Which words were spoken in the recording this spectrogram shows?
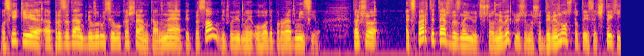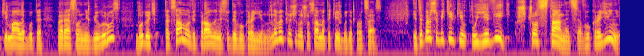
оскільки е, президент Білорусі Лукашенка не підписав відповідної угоди про реадмісію, так що експерти теж визнають, що не виключено, що 90 тисяч тих, які мали бути переслані в Білорусь, будуть так само відправлені сюди в Україну. Не виключено, що саме такий буде процес. І тепер собі тільки уявіть, що станеться в Україні,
